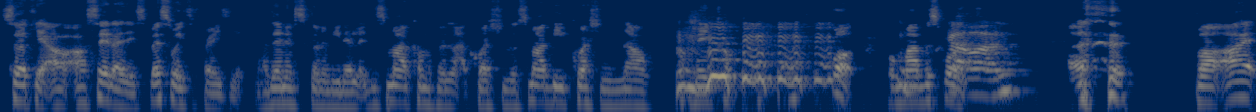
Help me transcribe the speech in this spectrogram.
So okay, I'll, I'll say that this best way to phrase it. I don't know if it's going to be. Like, this might come from like a question. This might be a question now. Come from my response. but I,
